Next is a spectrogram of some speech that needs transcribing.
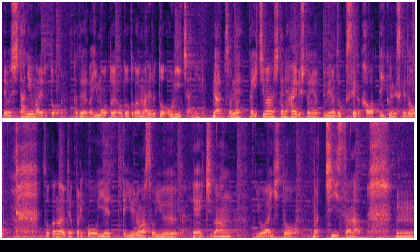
でも下に生まれると例えば妹や弟が生まれるとお兄ちゃんになるんですよね。一番下に入る人によって上の属性が変わっていくんですけどそう考えるとやっぱりこう家っていうのはそういう、えー、一番弱い人、まあ、小さな、うん、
